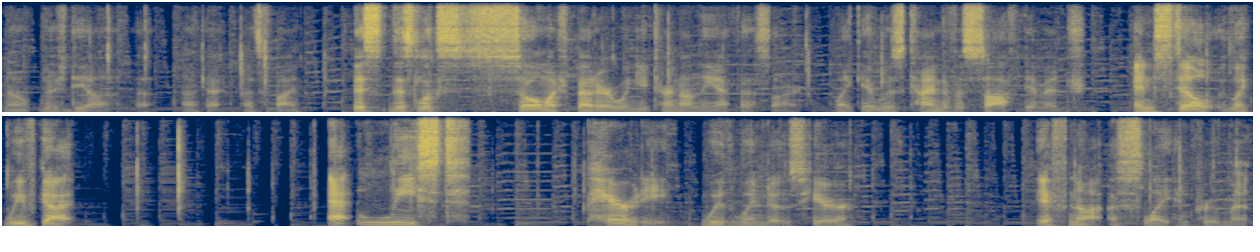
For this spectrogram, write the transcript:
no, there's DLSS. Okay, that's fine. This this looks so much better when you turn on the FSR. Like it was kind of a soft image, and still like we've got at least parity with Windows here, if not a slight improvement.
